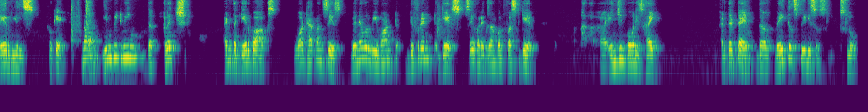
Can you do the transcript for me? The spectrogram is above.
rear wheels okay now in between the clutch and the gearbox what happens is whenever we want different gears, say for example, first gear, uh, engine power is high. At that time, the vehicle speed is slow.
